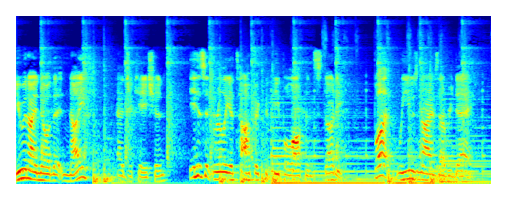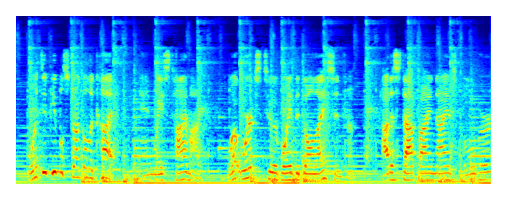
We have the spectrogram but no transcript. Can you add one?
You and I know that knife education isn't really a topic that people often study, but we use knives every day. What do people struggle to cut and waste time on? What works to avoid the dull knife syndrome? How to stop buying knives over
